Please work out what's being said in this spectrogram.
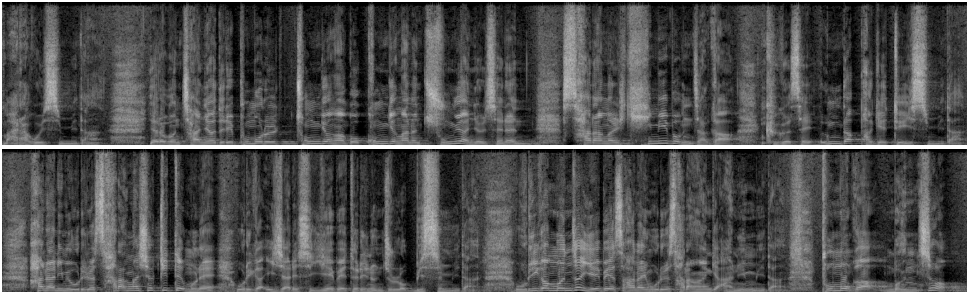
말하고 있습니다. 여러분 자녀들이 부모를 존경하고 공경하는 중요한 열쇠는 사랑을 힘입은 자가 그것에 응답하게 되어 있습니다. 하나님이 우리를 사랑하셨기 때문에 우리가 이 자리에서 예배 드리는 줄로 믿습니다. 우리가 먼저 예배해서 하나님 우리를 사랑한 게 아닙니다. 부모가 먼저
